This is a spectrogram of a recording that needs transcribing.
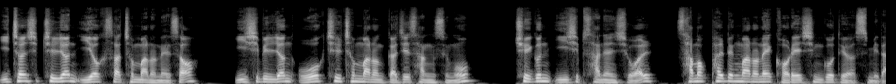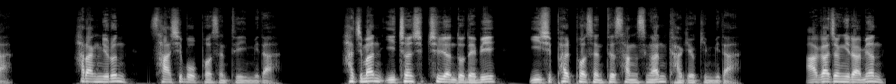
2017년 2억 4천만 원에서 21년 5억 7천만 원까지 상승 후 최근 24년 10월 3억 800만 원에 거래 신고되었습니다. 하락률은 45%입니다. 하지만 2017년도 대비 28% 상승한 가격입니다. 아가정이라면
